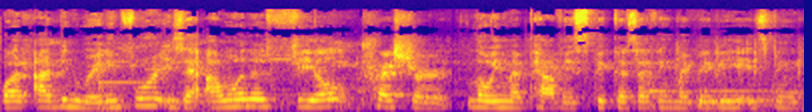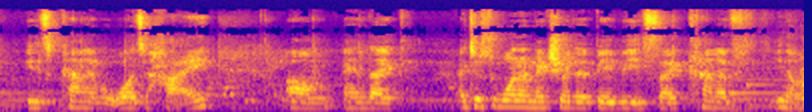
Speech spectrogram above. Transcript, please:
What I've been waiting for is that I want to feel pressure low in my pelvis because I think my baby is being is kind of was high, um, and like I just want to make sure that baby is like kind of you know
